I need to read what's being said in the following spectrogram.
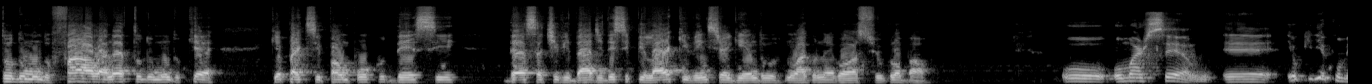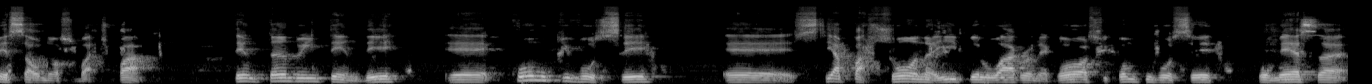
todo mundo fala, né? Todo mundo quer, quer participar um pouco desse dessa atividade, desse pilar que vem se erguendo no agronegócio global. O, o Marcelo, é, eu queria começar o nosso bate-papo tentando entender é, como que você é, se apaixona aí pelo agronegócio como que você começa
